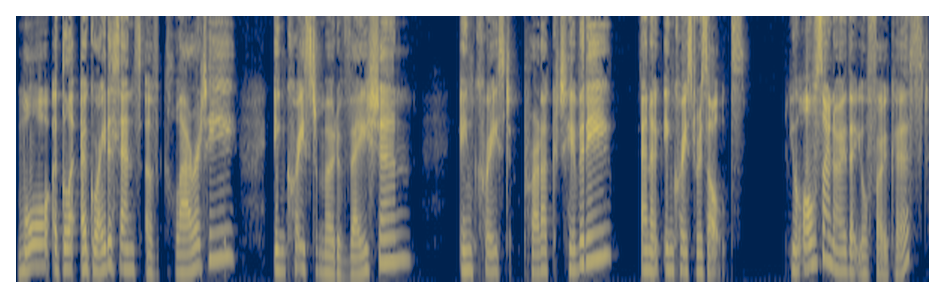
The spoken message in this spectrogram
more a, gl- a greater sense of clarity, increased motivation, increased productivity, and increased results. You'll also know that you're focused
